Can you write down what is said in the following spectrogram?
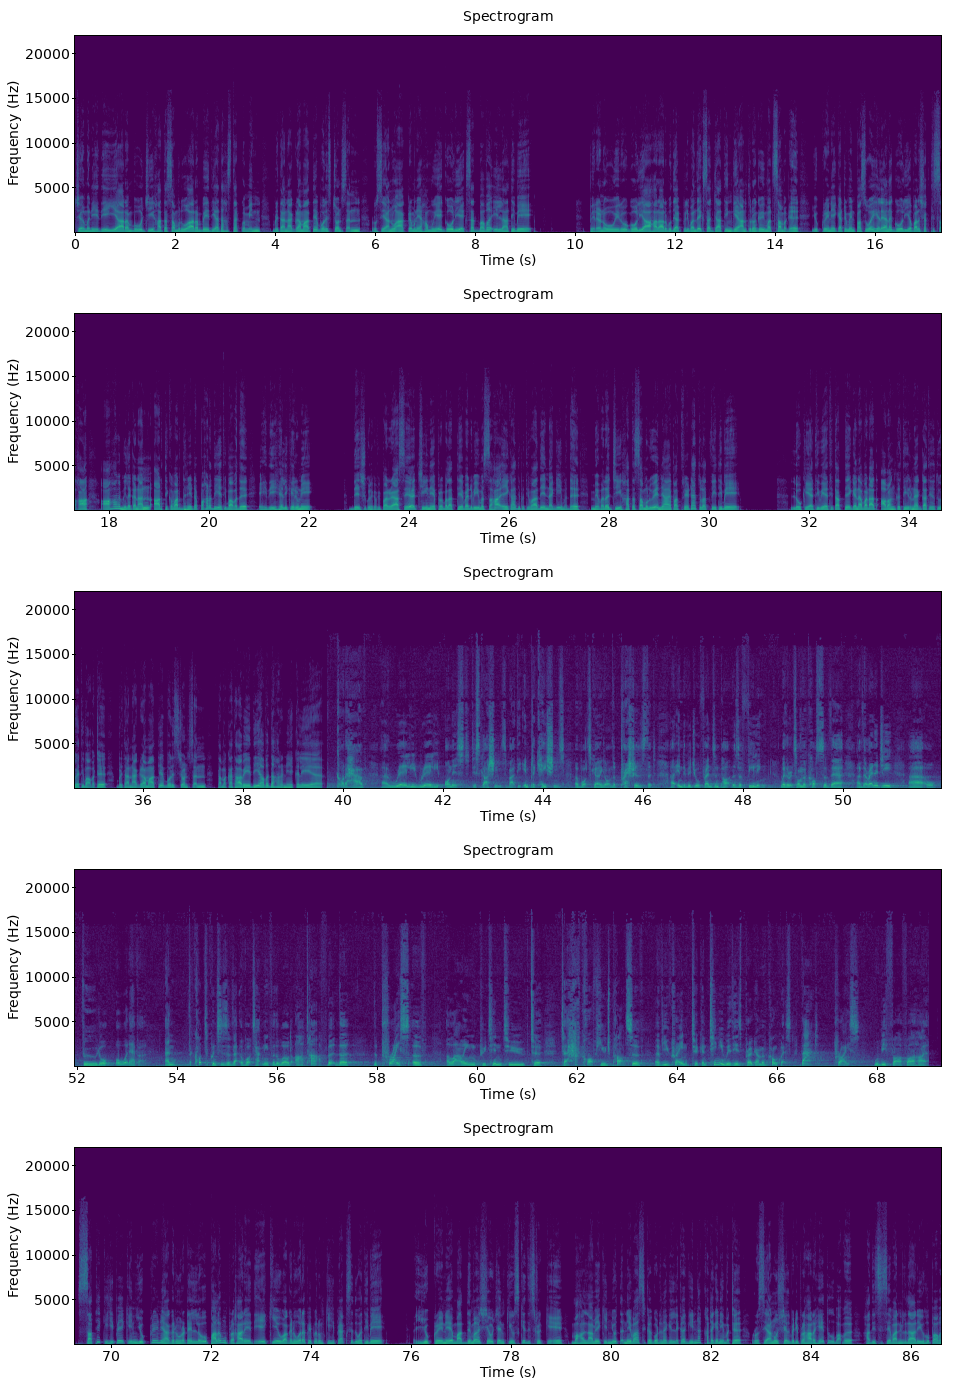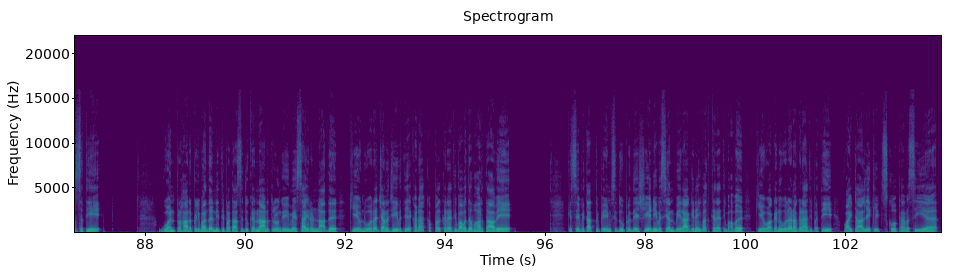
ජර්මනයේදී ඒ ආරම්භූ ජී හත සමුළුව ආරම්භේදී අදහස්තක්වමින් බ්‍රතාාන අග්‍රමාත්‍ය බොරිස් චොන්සන් රුසියානු ආක්‍රමණය හමුවේ ගෝලිය එක්සත් බව ඉල්ලා තිබේ. පෙරනෝවිරු ගෝලි ආහාරබුදයක් පිළිබඳ එක්සත් ජාතින්ගේ අනතුරඟවීමත් සමඟ යුක්්‍රේණය ගැටමෙන් පසුව හෙළ යන ගෝලිය බලශක්ති සහ ආහාර මිලගනන් ආර්ථික වර්ධනයට පහරදී ඇති බවද එහිදී හෙළිකෙරුණේ. දේශකුණක විපර්යාසය චීනය ප්‍රබලත්වය වැඩවීම සහ ඒකාධිපතිවාදය නැගීමද මෙවර ජී හත සමුළුවේ න්‍යායපත්‍රයට ඇතුළත් වී තිබේ. ලෝකයේ ඇතිවේ ඇති තත්වය ගැන වඩාත් අවංක තීරණයක් ගතයුතු ඇති බවට බ්‍රතා නග්‍රාමාත්‍ය බොරිස් චොන්සන් තම කතාවේදී අවධාරණය කළේය. Got to have uh, really, really honest discussions about the implications of what's going on, the pressures that uh, individual friends and partners are feeling, whether it's on the costs of their, of their energy uh, or food or, or whatever. And the consequences of that, of what's happening for the world, are tough. But the, the price of allowing Putin to, to, to hack off huge parts of, of Ukraine to continue with his program of conquest, that price would be far, far higher. සති කිහිපයකින් යුක්්‍රේණය අගනුවරට එල්ලෝ පළමු ප්‍රහාරයේදී කියව් අගනුවර පිපරුම් කිහිපයක් සිදුව තිබේ. යුක්්‍රේණය මධ්‍යම ශවචන් කිවස්කි දිස්ත්‍රික්කේ මහල් නාවයකින් යුත් නිවාසික ගොඩනැගිල්ල එක ගින්නක් කට ගැනීමට රුසියානු ශෙල්බඩි ප්‍රහාර හේතුව බව හදිසි සේවා නිලධාරයහු පවසතියේ. ගුවන් ප්‍රහාර පිළිබඳ නිතිපතා සිදු කරන අනතුරුවන්ගේීමේ සයිරන්නාද කියවනුවර ජනජීවිතය කඩාකප්පල් කර ඇති බවද වාර්තාවේ. කෙසේ වෙතත් පිපිරිම් සිදු ප්‍රදේශයේ නිවසියන් බේරාගෙන ඉවත් කර ඇති බව කියවගනුවර නගරාධිපති වයිටාලි කලිට්ස්කෝ පැවසීය.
